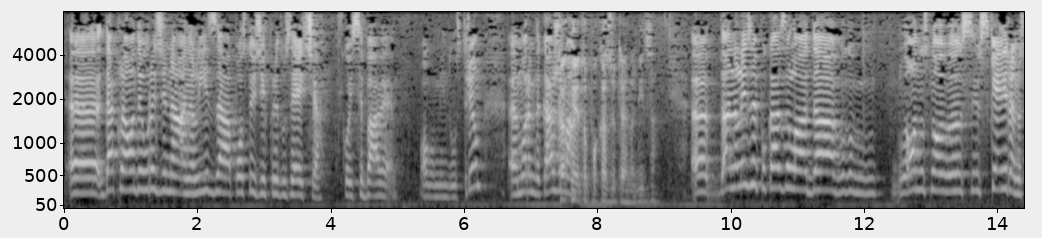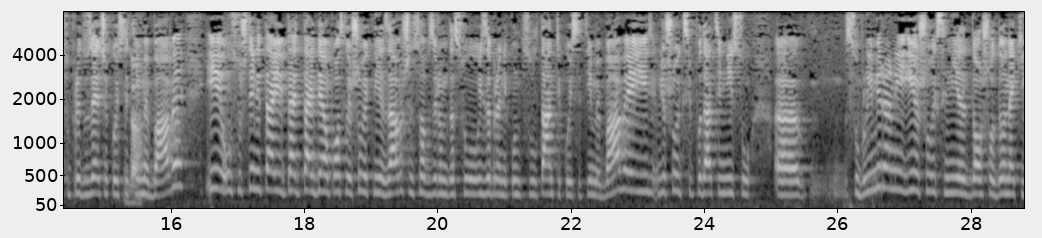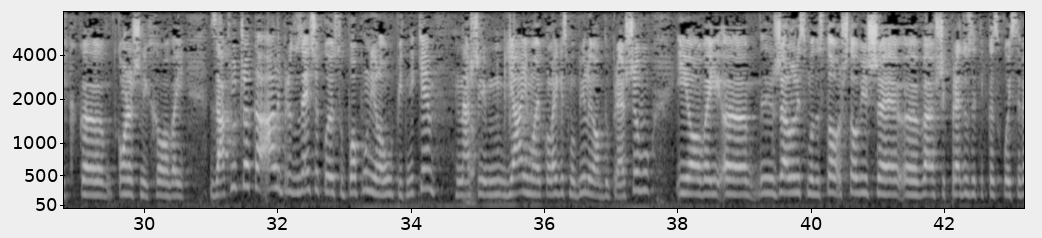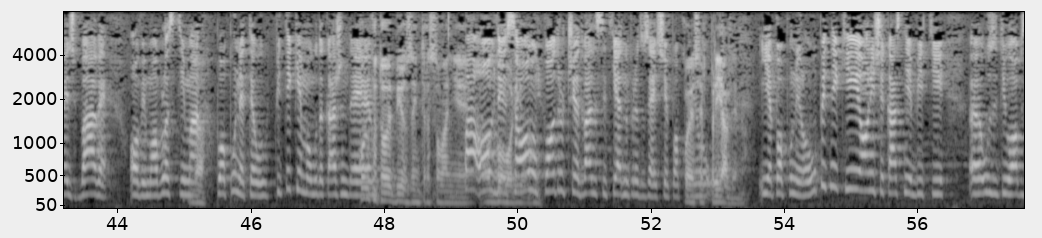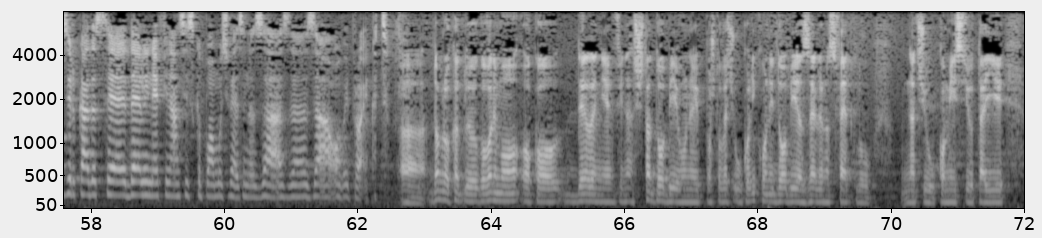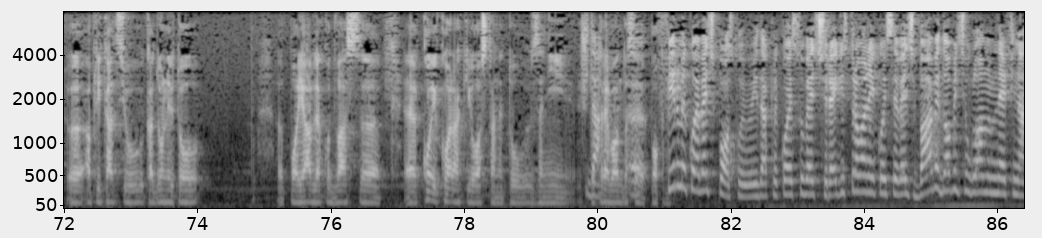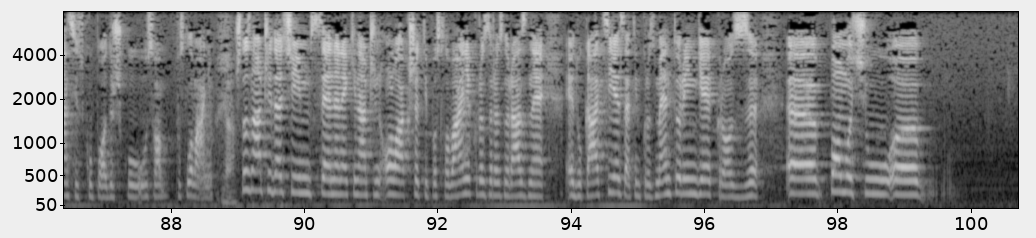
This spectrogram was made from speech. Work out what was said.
E, dakle, onda je urađena analiza postojećih preduzeća koji se bave ovom industrijom. E, moram da kažem... Kako je to pokazuje ta analiza? E, analiza je pokazala da, odnosno, skenirane su preduzeća koji se da. time bave i u suštini taj, taj, taj deo posla još uvek nije završen s obzirom da su izabrani konsultanti koji se time bave i još uvek svi podaci nisu uh, sublimirani i još uvek se nije došlo do nekih konačnih ovaj, zaključaka, ali preduzeća koje su popunila upitnike, naši, ja i moje kolege smo bili ovde u Preševu i ovaj, e, želeli smo da sto, što više e, vaših preduzetnika koji se već bave ovim oblastima da. popune te upitnike. Mogu da kažem da je... Koliko to je bio za interesovanje Pa ovde sa ovog područja 21 preduzeće je popunilo... Koje se prijavljeno? Je popunilo upitnik i oni će kasnije biti e, uzeti u obzir kada se deli nefinansijska pomoć vezana za, za, za ovaj projekat. A, dobro, kad govorimo oko delenje, šta dobije one, pošto već ukoliko oni dobija zeleno svetlu, znači u komisiju, taj uh, aplikaciju, kad oni to pojavlja kod vas, e, e, koji korak i ostane tu za njih, što da. treba onda se e, pokrene? Firme koje već posluju i dakle koje su već registrovane i koje se već bave dobit će uglavnom nefinansijsku podršku u svom poslovanju. Da. Što znači da će im se na neki način olakšati poslovanje kroz raznorazne edukacije, zatim kroz mentoringe, kroz e, pomoć u e,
